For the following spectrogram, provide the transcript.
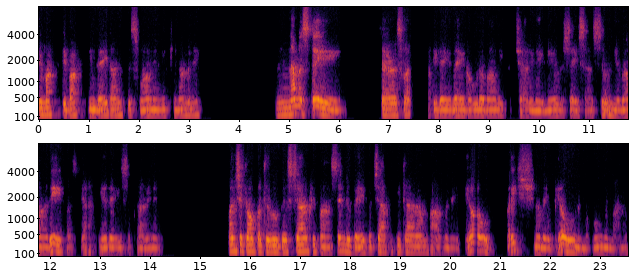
Vimakti Bhakti Vedanta Swami Namane. Namaste. Saraswati Deve Gauravani Charine Nirvase Sunyavadi Pasyahya Sakarine. Panchakalpatarubhischa kripa sindhube vachapatitanam pavane pyo Vaishnave pyo namo namaha.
